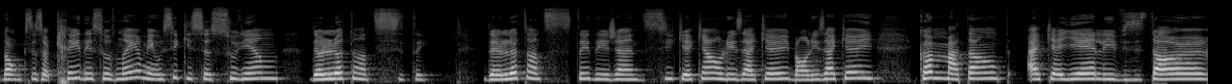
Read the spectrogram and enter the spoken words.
donc c'est ça, créer des souvenirs, mais aussi qu'ils se souviennent de l'authenticité. De l'authenticité des gens d'ici, que quand on les accueille, ben on les accueille comme ma tante accueillait les visiteurs,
